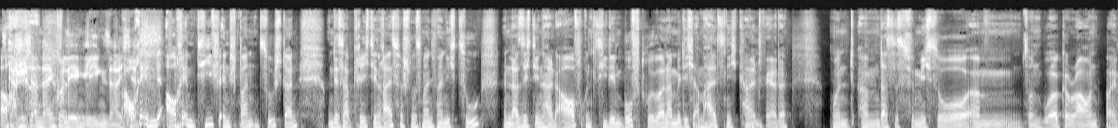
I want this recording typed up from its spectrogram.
Das auch, kann nicht an deinen Kollegen liegen, sage ich auch Im, auch im tief entspannten Zustand. Und deshalb kriege ich den Reißverschluss manchmal nicht zu. Dann lasse ich den halt auf und ziehe den Buff drüber, damit ich am Hals nicht kalt mhm. werde. Und ähm, das ist für mich so ähm, so ein Workaround, bei,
